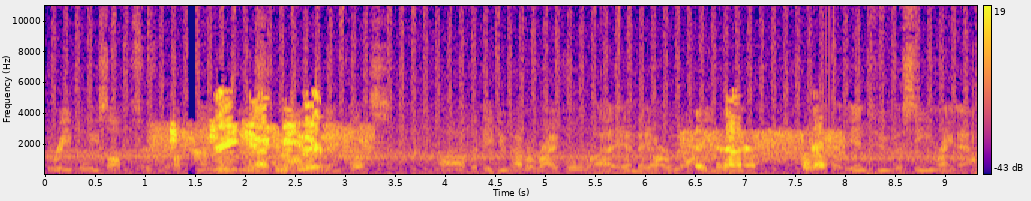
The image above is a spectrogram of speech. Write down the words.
three police officers. Three, yeah, I can meet you there. Handcuffs. Uh, but they do have a rifle, uh, and they are walking uh, into the scene right now.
